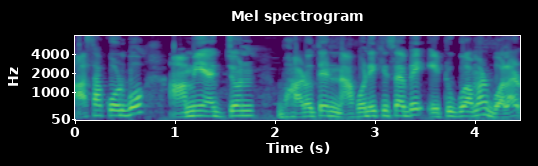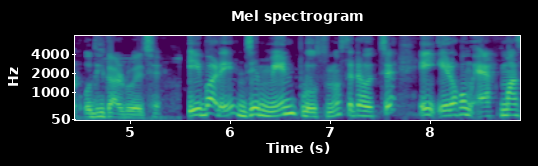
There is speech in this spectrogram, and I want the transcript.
আশা করব আমি একজন ভারতের নাগরিক হিসাবে এটুকু আমার বলার অধিকার রয়েছে। এবারে যে মেন প্রশ্ন সেটা হচ্ছে, এই এরকম এক মাস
